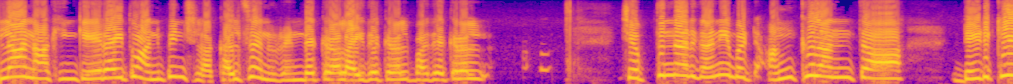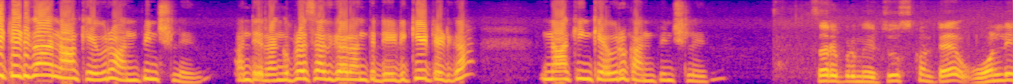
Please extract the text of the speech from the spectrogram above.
ఇలా నాకు ఇంకే రైతు అనిపించలా. కలిసాను. రెండు ఎకరాలు ఐదు ఎకరాలు పది ఎకరాలు. చెప్తున్నారు కానీ బట్ అంకుల్ అంత డెడికేటెడ్గా నాకు ఎవరు అనిపించలేదు. అంటే రంగప్రసాద్ గారు అంత డెడికేటెడ్గా నాకు ఇంకెవరు కనిపించలేదు. సార్ ఇప్పుడు మీరు చూసుకుంటే ఓన్లీ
